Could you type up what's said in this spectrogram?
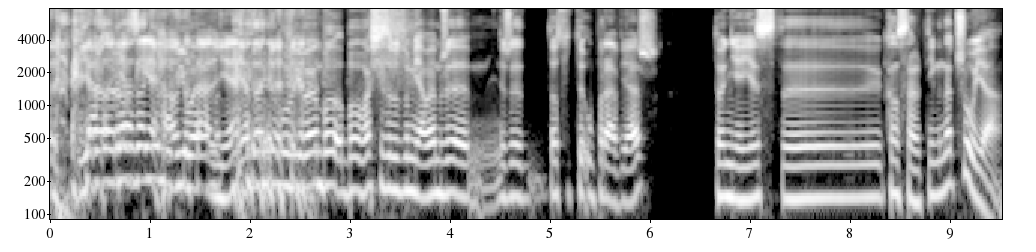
Ja, za- ja za nie mówiłem. totalnie. Ja za nie mówiłem, bo, bo właśnie zrozumiałem, że, że to, co ty uprawiasz, to nie jest e, consulting na czuja.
